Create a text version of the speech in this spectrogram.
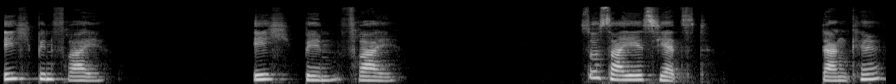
Ich bin frei. Ich bin frei. So sei es jetzt. Danke,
